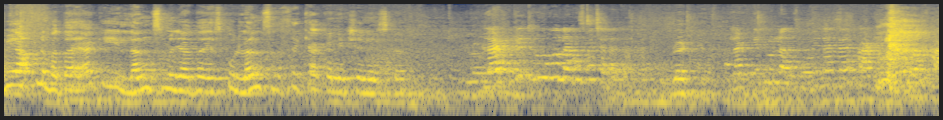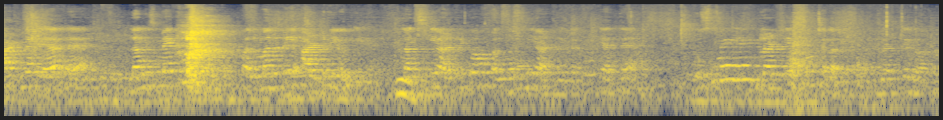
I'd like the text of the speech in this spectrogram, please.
अभी आपने बताया कि लंग्स में जाता है इसको लंग्स से क्या कनेक्शन है इसका? ब्लड के थ्रू वो लंग्स में चला जाता है। ब्लड ब्लड के थ्रू लंग्स में भी जाता है। हार्ट में हार्ट में एयर है। लंग्स में पल्मनरी आर्टरी होती है। लंग्स की आर्टरी को हम पल्मनरी आर्टरी कहते हैं। उसमें ये ब्लड के थ्रू चला जाता है ब्लड के द्वारा।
